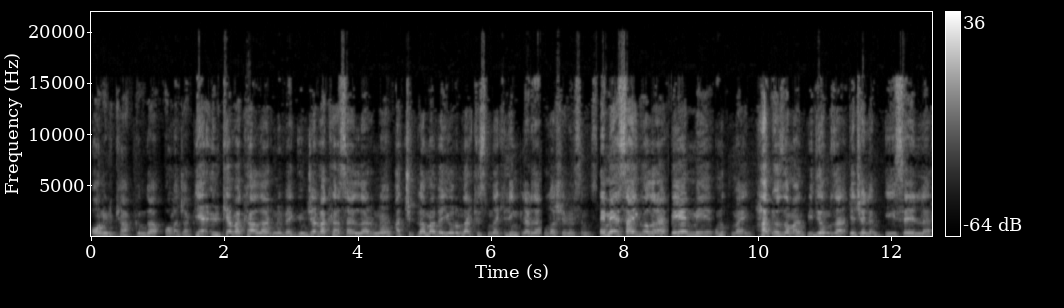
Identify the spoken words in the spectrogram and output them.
10 ülke hakkında olacak. Diğer ülke vakalarını ve güncel vaka sayılarını açıklama ve yorumlar kısmındaki linklerden ulaşabilirsiniz. Emeğe saygı olarak beğenmeyi unutmayın. Hadi o zaman videomuza geçelim. İyi seyirler.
